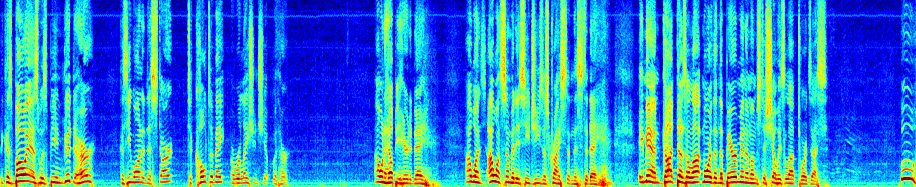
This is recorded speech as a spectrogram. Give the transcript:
Because Boaz was being good to her because he wanted to start to cultivate a relationship with her. I want to help you here today. I want, I want somebody to see Jesus Christ in this today. Amen. God does a lot more than the bare minimums to show his love towards us. Woo.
